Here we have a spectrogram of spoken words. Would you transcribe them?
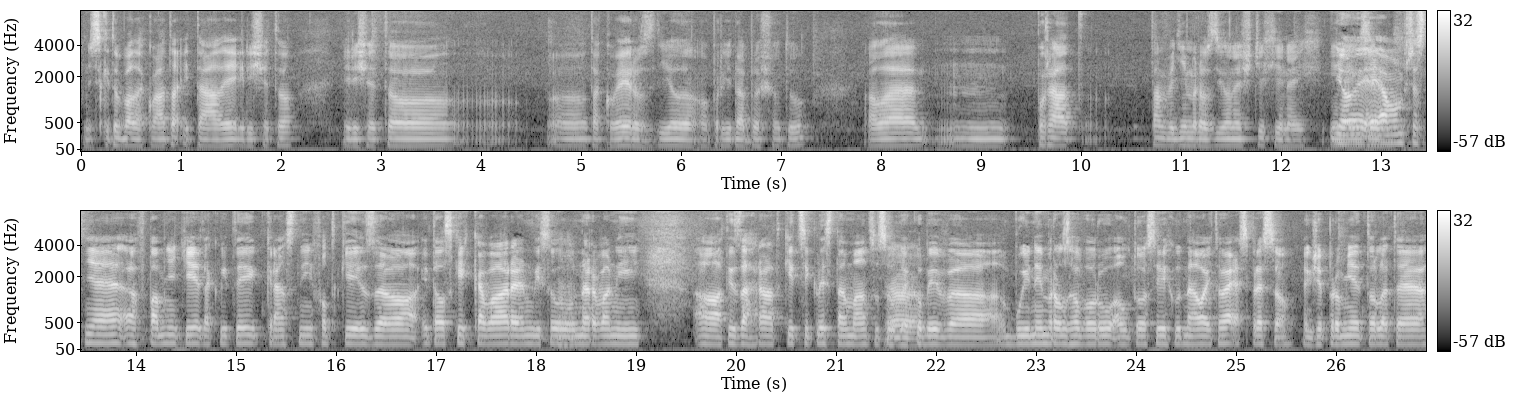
vždycky to byla taková ta Itálie, i když je to, i když je to uh, takový rozdíl oproti double shotu, ale mm, pořád tam vidím rozdíl než těch jiných. jiných jo, zemích. já mám přesně eh, v paměti takový ty krásné fotky z eh, italských kaváren, kdy jsou hmm. narvaný a ty zahrádky cyklistama, co jsou jo, jakoby v eh, bujném rozhovoru, auto si vychutnávají, to je espresso. Takže pro mě tohle je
